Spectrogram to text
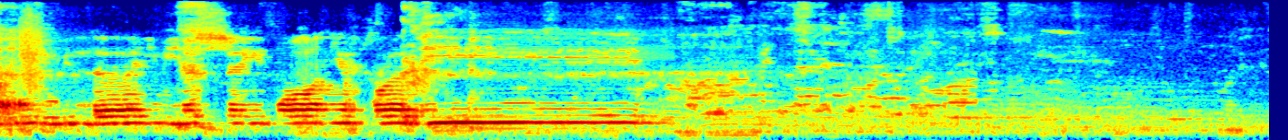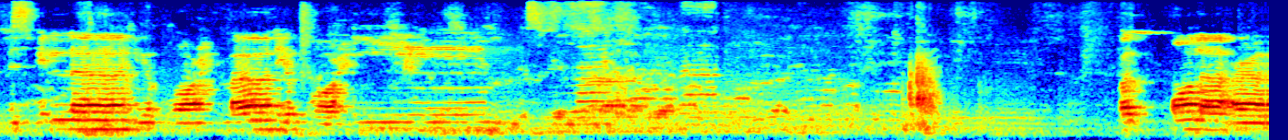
أعوذ بالله من الشيطان الرجيم بسم الله الرحمن الرحيم بسم الله فاطلع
